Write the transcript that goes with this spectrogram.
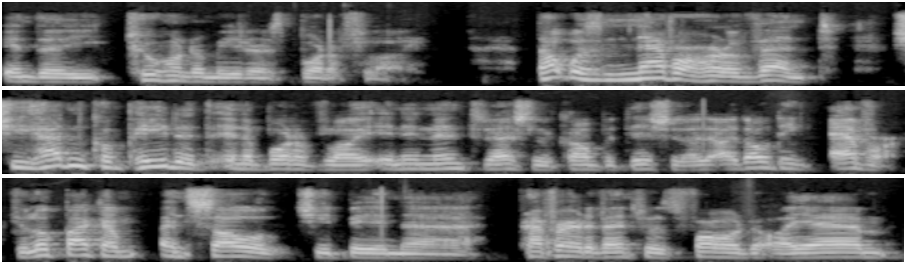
in the 200 meters butterfly. That was never her event. She hadn't competed in a butterfly in an international competition. I, I don't think ever. If you look back in Seoul, she'd been uh, preferred event was 400 IM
